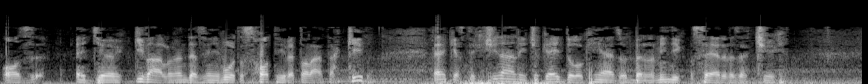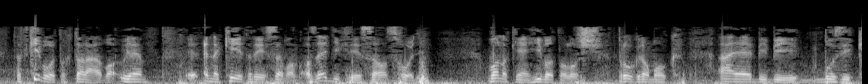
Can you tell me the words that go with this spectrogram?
az egy kiváló rendezvény volt, az hat éve találták ki, elkezdték csinálni, csak egy dolog hiányzott belőle mindig, a szervezettség. Tehát ki voltak találva, ugye ennek két része van. Az egyik része az, hogy vannak ilyen hivatalos programok, ILBB, buzik,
